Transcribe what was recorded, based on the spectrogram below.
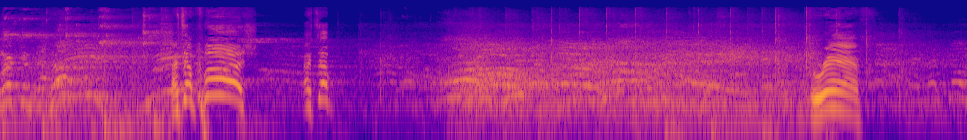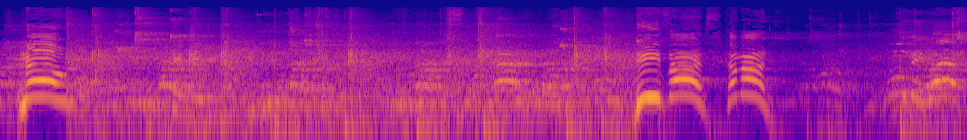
Working, That's a push! That's a... Ref. No! Defense! Come on! moving, left.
